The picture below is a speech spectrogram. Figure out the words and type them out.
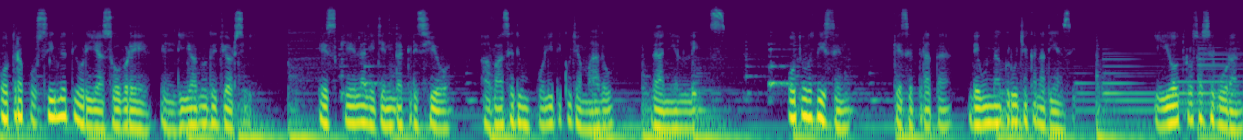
Otra posible teoría sobre el diablo de Jersey es que la leyenda creció a base de un político llamado Daniel Leeds. Otros dicen que se trata de una grulla canadiense y otros aseguran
